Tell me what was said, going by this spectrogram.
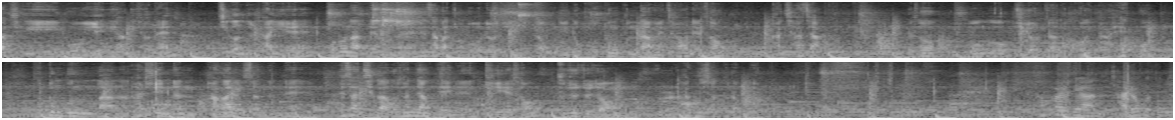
회사 측이 뭐 얘기하기 전에 직원들 사이에 코로나 때문에 회사가 좀 어려워지니까 우리도 고통 분담의 차원에서 같이 하자. 그래서 무급 지원자도 거의 다 했고 고통 분담을 할수 있는 방안이 있었는데 회사 측하고 현장 대회는 뒤에서 구조조정을 하고 있었더라고요. 평가에 대한 자료거든요.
